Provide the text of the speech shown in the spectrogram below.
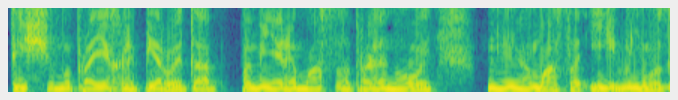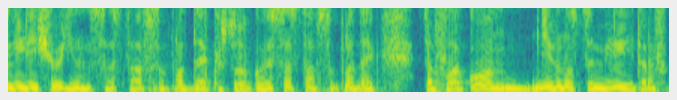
тысячу мы проехали первый этап, поменяли масло, заправили новый масло, и в него залили еще один состав Супротека. Что такое состав Супротек? Это флакон, 90 миллилитров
